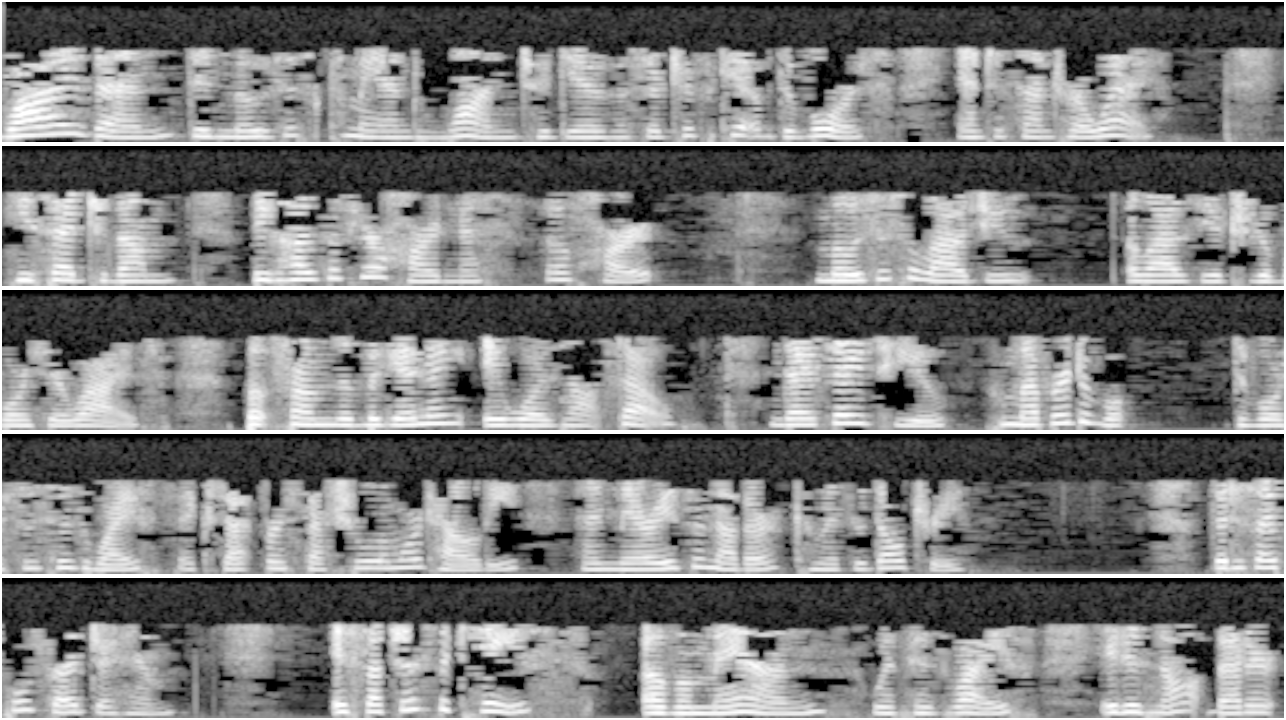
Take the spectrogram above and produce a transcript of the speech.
Why then did Moses command one to give a certificate of divorce and to send her away? He said to them, Because of your hardness of heart, Moses allowed you, allows you to divorce your wives. But from the beginning it was not so. And I say to you, whomever divo- divorces his wife, except for sexual immorality, and marries another, commits adultery. The disciples said to him, If such is the case of a man with his wife, it is not better,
